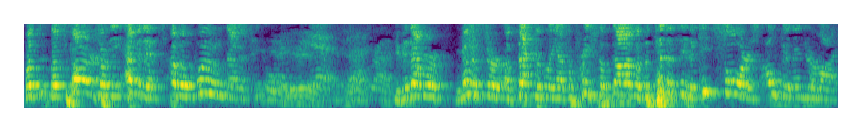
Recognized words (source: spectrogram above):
but, but scars are the evidence of a wound that is healed. Yes, that's right. You can never minister effectively as a priest of God with a tendency to keep sores open in your life.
